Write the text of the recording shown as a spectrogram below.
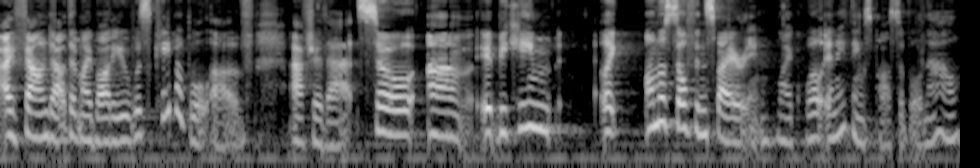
I found out that my body was capable of after that. So um, it became like almost self inspiring, like, well, anything's possible now.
